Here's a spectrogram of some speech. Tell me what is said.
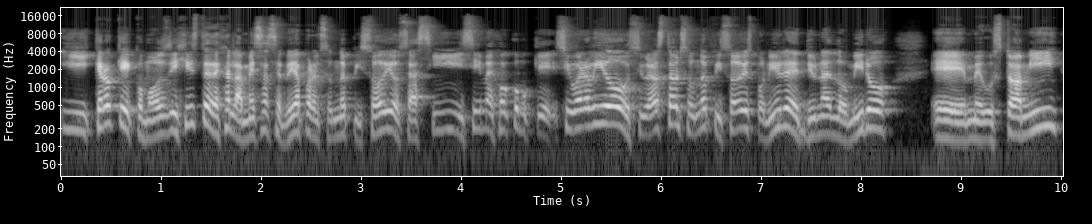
y creo que, como vos dijiste, deja la mesa servida para el segundo episodio. O sea, sí, sí, mejor como que si hubiera habido, si hubiera estado el segundo episodio disponible, de una vez lo miro. Eh, me gustó a mí.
